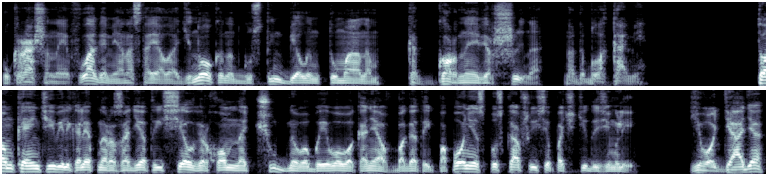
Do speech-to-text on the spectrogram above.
Украшенная флагами, она стояла одиноко над густым белым туманом, как горная вершина над облаками. Том Кенти, великолепно разодетый, сел верхом на чудного боевого коня в богатой попоне, спускавшейся почти до земли. Его дядя,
